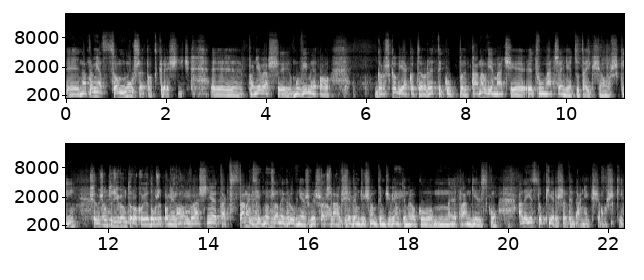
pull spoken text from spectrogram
E, natomiast co muszę podkreślić, e, ponieważ e, mówimy o Gorszkowie jako teoretyku, panowie macie tłumaczenie tutaj książki. 79 rok, o ile dobrze pamiętam. On właśnie, tak w Stanach Zjednoczonych również wyszła tak, ona w 79 roku po angielsku, ale jest to pierwsze wydanie książki.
